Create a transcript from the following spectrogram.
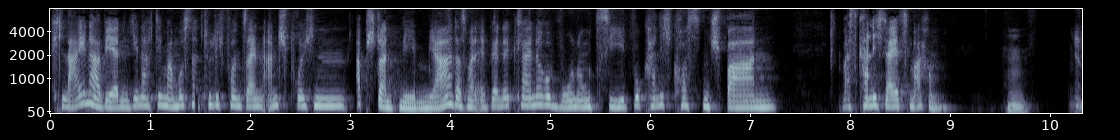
kleiner werden, je nachdem, man muss natürlich von seinen Ansprüchen Abstand nehmen, ja, dass man entweder eine kleinere Wohnung zieht, wo kann ich Kosten sparen, was kann ich da jetzt machen? Hm. Ja.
